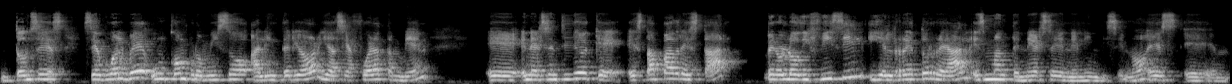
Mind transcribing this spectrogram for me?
Entonces, se vuelve un compromiso al interior y hacia afuera también, eh, en el sentido de que está padre estar, pero lo difícil y el reto real es mantenerse en el índice, ¿no? Es eh,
